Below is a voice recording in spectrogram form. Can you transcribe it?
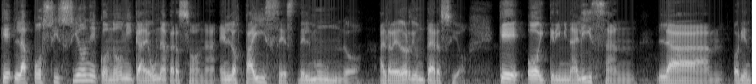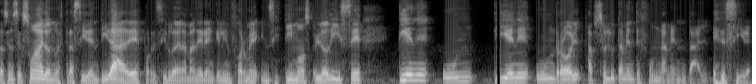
que la posición económica de una persona en los países del mundo, alrededor de un tercio, que hoy criminalizan la mm, orientación sexual o nuestras identidades, por decirlo de la manera en que el informe, insistimos, lo dice, tiene un, tiene un rol absolutamente fundamental. Es decir,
